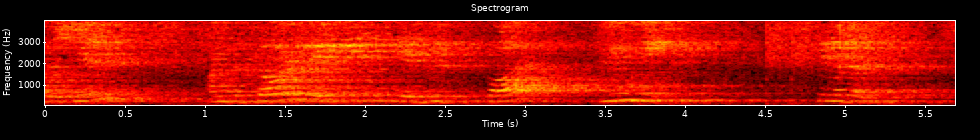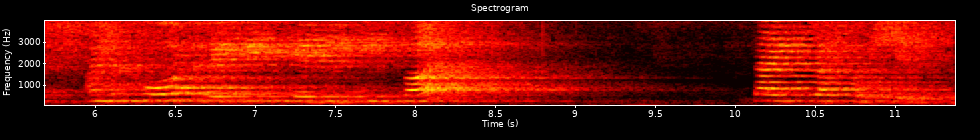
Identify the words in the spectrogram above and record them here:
questions. And the third weightage table for unit syllabus. And the fourth weightage table is for types of questions.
